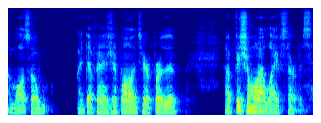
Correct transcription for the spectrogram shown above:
I'm also by definition, a volunteer for the uh, Fish and Wildlife Service.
